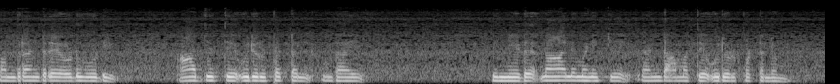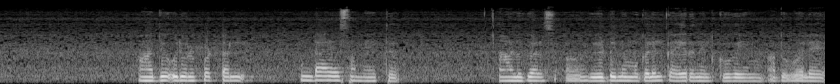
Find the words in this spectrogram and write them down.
പന്ത്രണ്ടരയോടുകൂടി ആദ്യത്തെ ഉരുൾപൊട്ടൽ ഉണ്ടായി. പിന്നീട് നാല് മണിക്ക് രണ്ടാമത്തെ ഉരുൾപൊട്ടലും. ആദ്യ ഉരുൾപൊട്ടൽ ഉണ്ടായ സമയത്ത് ആളുകൾ വീടിന് മുകളിൽ കയറി നിൽക്കുകയും അതുപോലെ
